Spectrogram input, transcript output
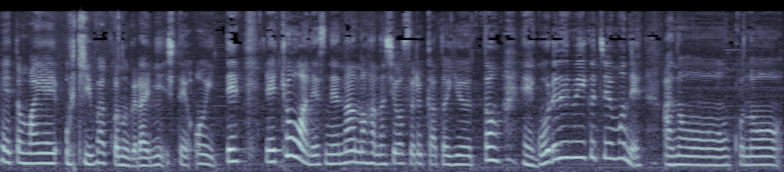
えっ、ー、と、前置きはこのぐらいにしておいて、え今日はですね、何の話をするかというと、えー、ゴールデンウィーク中もね、あのー、この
